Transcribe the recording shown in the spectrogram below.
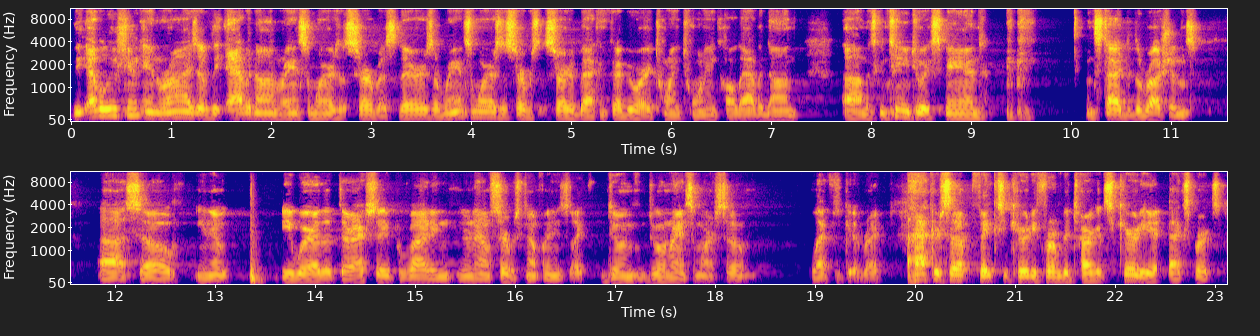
the evolution and rise of the Avaddon ransomware as a service. There's a ransomware as a service that started back in February 2020 called Avaddon. Um, it's continued to expand. it's tied to the Russians. Uh, so, you know, beware that they're actually providing, they're now service companies like doing, doing ransomware. So life is good, right? A hacker set up fake security firm to target security experts.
